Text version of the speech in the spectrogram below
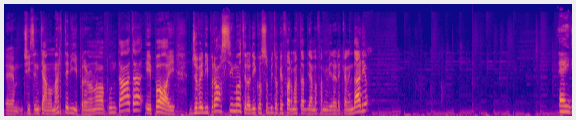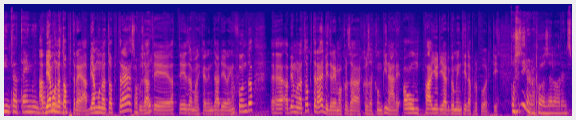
ehm, ci sentiamo martedì per una nuova puntata e poi giovedì prossimo, te lo dico subito che format abbiamo, fammi vedere il calendario. Eh, vi intrattengo intanto- Abbiamo una top 3, abbiamo una top 3, scusate l'attesa ma il calendario era in fondo. Eh, abbiamo una top 3 e vedremo cosa, cosa combinare. Ho un paio di argomenti da proporti. Posso dire una cosa, Lorenz?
